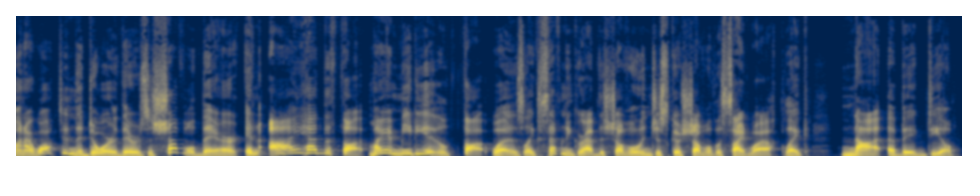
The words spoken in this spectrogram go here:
when I walked in the door, there was a shovel there. And I had the thought, my immediate thought was like, Stephanie, grab the shovel and just go shovel the sidewalk. Like, not a big deal.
